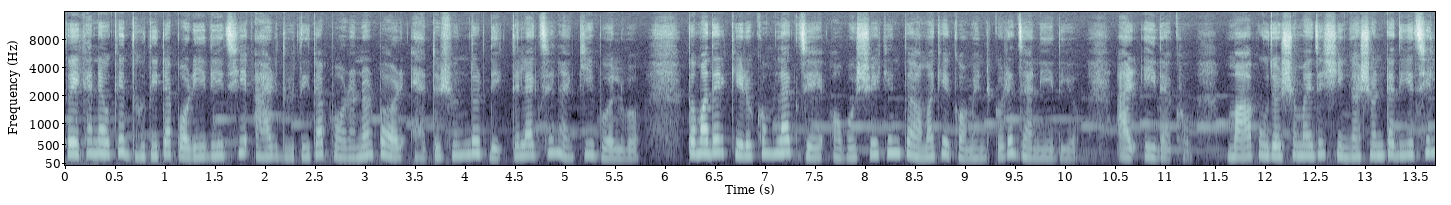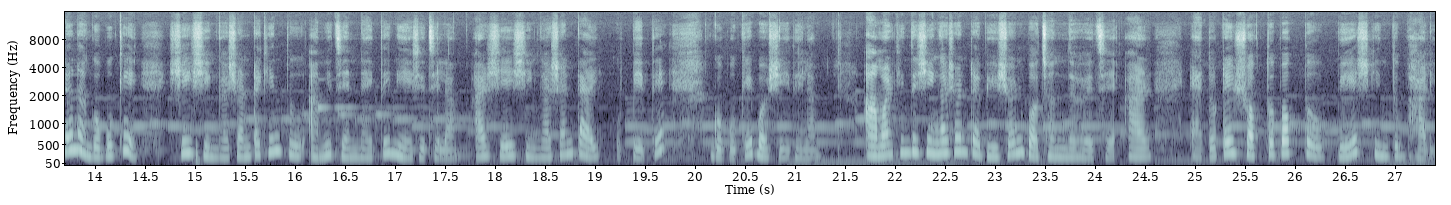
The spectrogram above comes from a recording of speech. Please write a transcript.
তো এখানে ওকে ধুতিটা পরিয়ে দিয়েছি আর ধুতিটা পরানোর পর এত সুন্দর দেখতে লাগছে না, কি বলব? তোমাদের কীরকম লাগছে অবশ্যই কিন্তু আমাকে কমেন্ট করে জানিয়ে দিও। আর এই দেখো, মা পুজোর সময় যে সিংহাসনটা দিয়েছিল না গোপুকে সেই সিংহাসনটা কিন্তু আমি চেন্নাইতে নিয়ে এসেছিলাম। আর সেই সিংহাসনটাই পেতে গোপুকে বসিয়ে দিলাম। আমার কিন্তু সিংহাসনটা ভীষণ পছন্দ হয়েছে আর এতটাই শক্তপোক্ত, বেশ কিন্তু ভারী।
